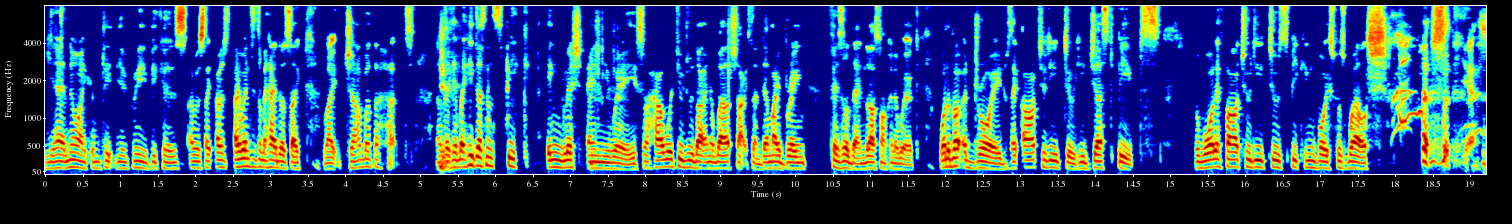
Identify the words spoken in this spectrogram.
Yeah, no, I completely agree because I was like, I was, I went into my head. I was like, right, Jabba the Hutt. I was like, yeah, but he doesn't speak English anyway, so how would you do that in a Welsh accent? Then my brain fizzled. Then that's not going to work. What about a droid? It's like R two D two. He just beeps. But what if R two D 2s speaking voice was Welsh? yes.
